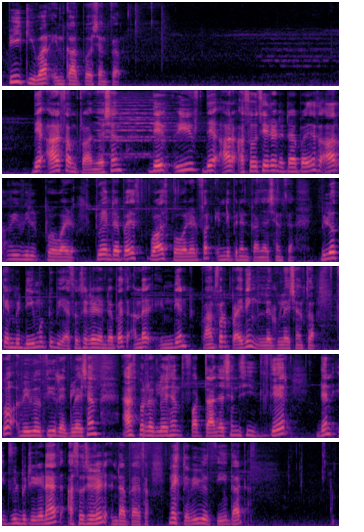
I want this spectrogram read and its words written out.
pqr incorporation. There are some transactions. They if they are associated enterprises or we will provide. Two enterprise was provided for independent transactions. Below can be deemed to be associated enterprise under indian transfer pricing regulations. So we will see regulations. As per regulations for transactions is there then it will be treated as associated enterprise. Next we will see that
